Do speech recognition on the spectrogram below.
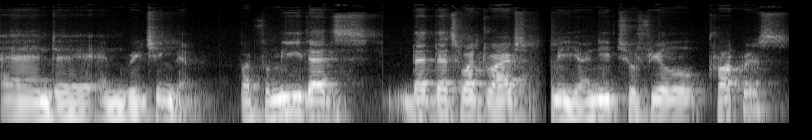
and uh, and reaching them. But for me, that's that that's what drives me. I need to feel progress,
